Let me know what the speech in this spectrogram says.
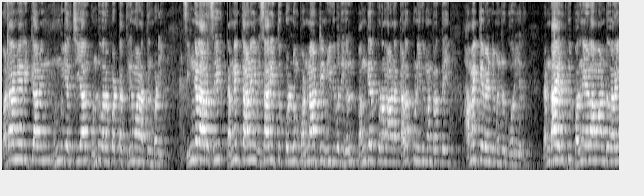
வட அமெரிக்காவின் முன்முயற்சியால் கொண்டு வரப்பட்ட தீர்மானத்தின்படி சிங்கள அரசு தன்னைத்தானே விசாரித்துக் கொள்ளும் பன்னாட்டு நீதிபதிகள் பங்கேற்புடனான கலப்பு நீதிமன்றத்தை அமைக்க வேண்டும் என்று கோரியது. இரண்டாயிரத்தி பதினேழாம் ஆண்டு வரை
